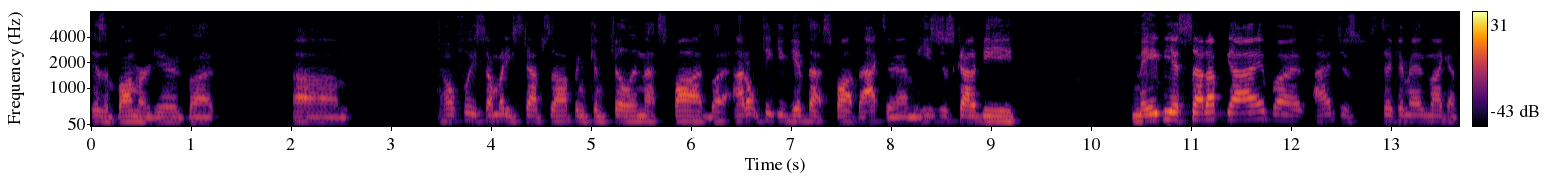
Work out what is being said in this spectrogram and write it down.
is a bummer, dude, but um, hopefully somebody steps up and can fill in that spot. But I don't think you give that spot back to him. He's just got to be maybe a setup guy, but I just stick him in like a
